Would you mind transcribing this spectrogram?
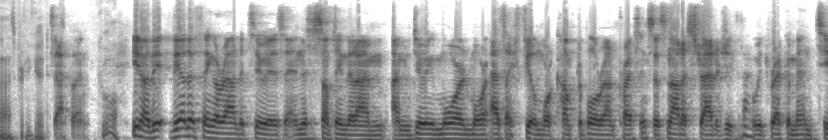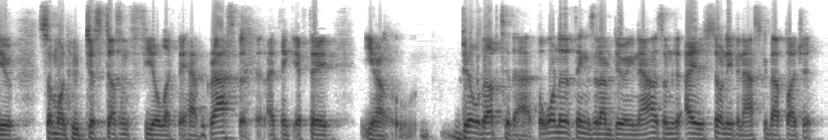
So that's pretty good. exactly. Cool. you know the, the other thing around it too is and this is something that i'm i'm doing more and more as i feel more comfortable around pricing so it's not a strategy that i would recommend to someone who just doesn't feel like they have a grasp of it i think if they you know build up to that but one of the things that i'm doing now is I'm, i just don't even ask about budget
